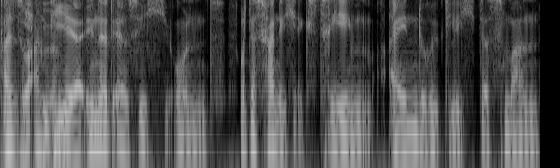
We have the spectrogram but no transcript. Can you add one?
also an die erinnert er sich und, und das fand ich extrem eindrücklich, dass man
